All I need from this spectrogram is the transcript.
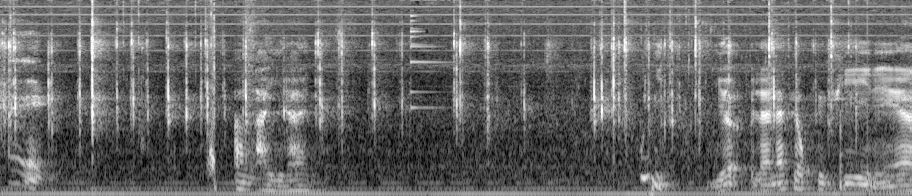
ำอะไรได้เยอะไปแล้วนะพี่อกพี่ๆเนี่ย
